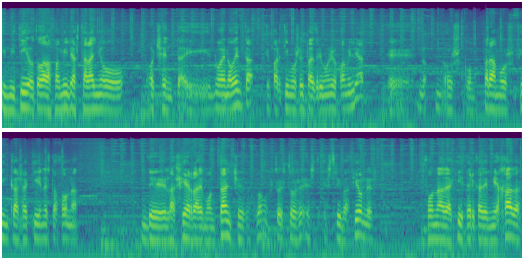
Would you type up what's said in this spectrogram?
y, mi tío, toda la familia, hasta el año 89-90, que partimos el patrimonio familiar. Eh, no- nos compramos fincas aquí en esta zona de la Sierra de Montánchez, vamos, todas estas estribaciones, zona de aquí cerca de Miajadas,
